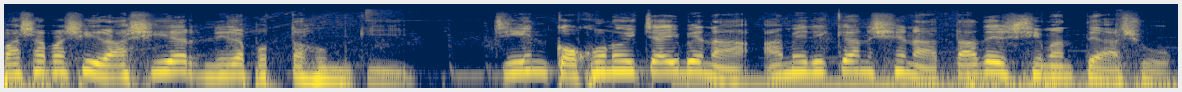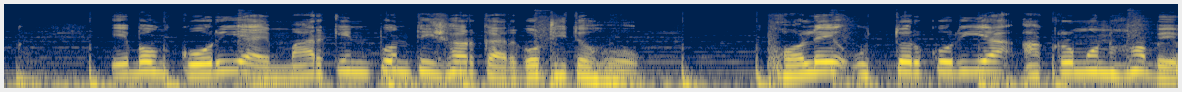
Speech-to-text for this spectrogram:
পাশাপাশি রাশিয়ার নিরাপত্তা হুমকি। চীন কখনোই চাইবে না আমেরিকান সেনা তাদের সীমান্তে আসুক। এবং কোরিয়ায় মার্কিনপন্থী সরকার গঠিত হোক। ফলে উত্তর কোরিয়া আক্রমণ হবে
